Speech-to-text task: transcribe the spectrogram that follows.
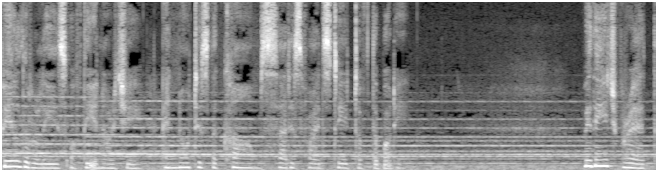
feel the release of the energy and notice the calm, satisfied state of the body. With each breath,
